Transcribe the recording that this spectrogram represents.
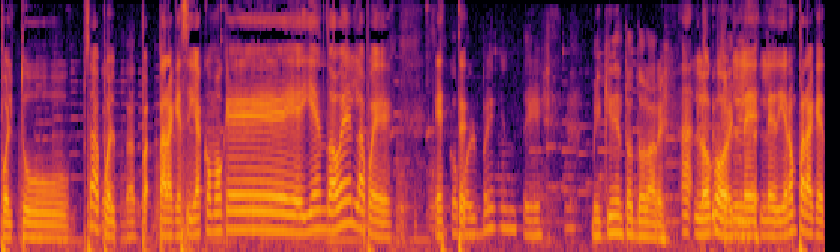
por tu o sea por pa- para que sigas como que yendo a verla pues este por 20. 1500 dólares. ah, loco le, le dieron para que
